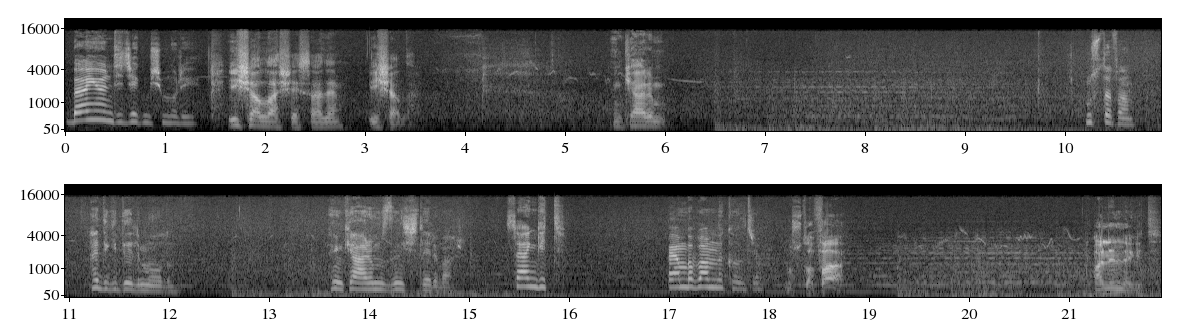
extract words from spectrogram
Ben yönetecekmişim orayı. İnşallah şehzadem, inşallah. Hünkârım, Mustafa'm hadi gidelim oğlum. Hünkârımızın işleri var. Sen git. Ben babamla kalacağım. Mustafa! Annenle git.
